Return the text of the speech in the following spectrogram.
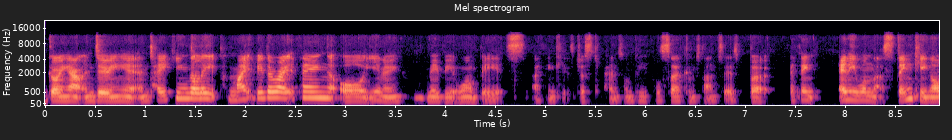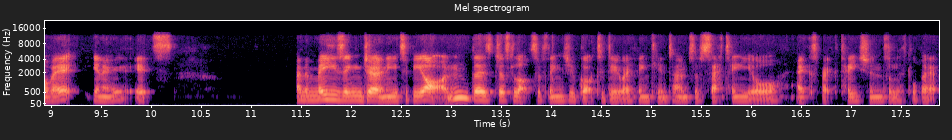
going out and doing it and taking the leap might be the right thing or you know maybe it won't be. It's i think it just depends on people's circumstances but i think anyone that's thinking of it you know it's an amazing journey to be on. There's just lots of things you've got to do i think in terms of setting your expectations a little bit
